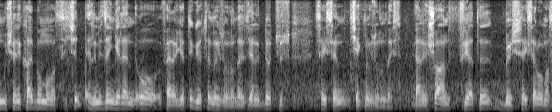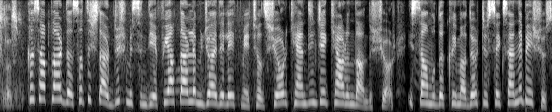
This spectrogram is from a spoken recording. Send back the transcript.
Müşteri kaybolmaması için elimizden gelen o feragati göstermek zorundayız. Yani 480 çekmek zorundayız. Yani şu an fiyatı 580 olması lazım. Kasaplar da satışlar düşmesin diye fiyatlarla mücadele etmeye çalışıyor, kendince karından düşüyor. İstanbul'da kıyma 480 ile 500,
